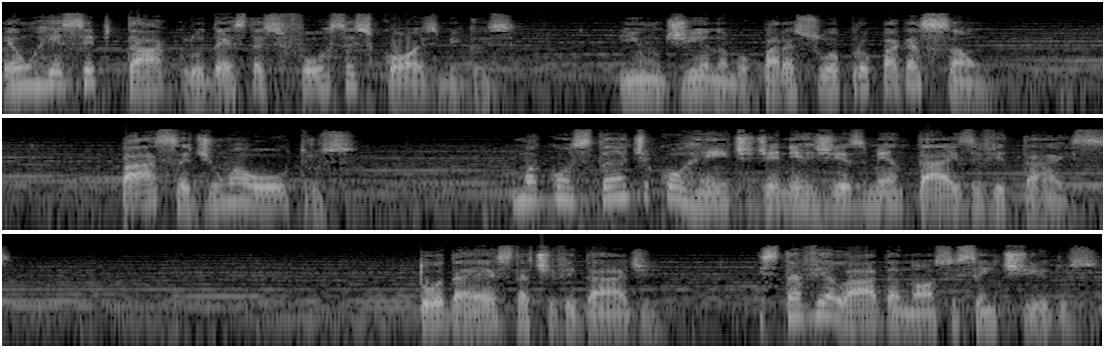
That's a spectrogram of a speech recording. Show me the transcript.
é um receptáculo destas forças cósmicas e um dínamo para sua propagação. Passa de um a outros, uma constante corrente de energias mentais e vitais. Toda esta atividade está velada a nossos sentidos,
